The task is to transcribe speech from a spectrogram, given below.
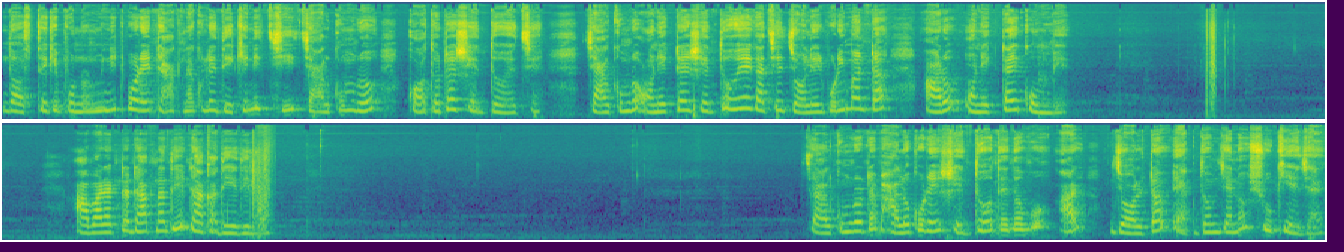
দশ থেকে পনেরো মিনিট পরে ঢাকনা খুলে দেখে নিচ্ছি চাল কুমড়ো কতটা সেদ্ধ হয়েছে। চাল কুমড়ো অনেকটাই সেদ্ধ হয়ে গেছে, জলের পরিমাণটা আরও অনেকটাই কমবে। আবার একটা ঢাকনা দিয়ে ঢাকা দিয়ে দিলাম। চাল কুমড়োটা ভালো করে সেদ্ধ হতে দেবো আর জলটাও একদম যেন শুকিয়ে যায়।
